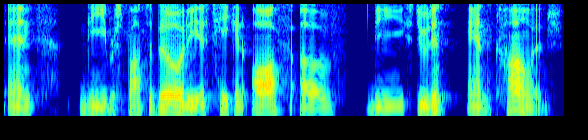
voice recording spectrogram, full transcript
And the responsibility is taken off of the student and the college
